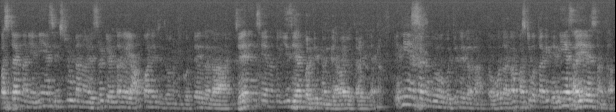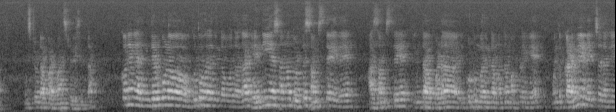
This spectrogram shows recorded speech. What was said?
ಫಸ್ಟ್ ಟೈಮ್ ನಾನು ಎನ್ ಇ ಎಸ್ ಇನ್ಸ್ಟಿಟ್ಯೂಟ್ ಅನ್ನೋ ಹೆಸರು ಕೇಳಿದಾಗ ಯಾವ ಕಾಲೇಜ್ ಇದು ನನಗೆ ಗೊತ್ತೇ ಇಲ್ಲಲ್ಲ. ಜೆ ಎನ್ ಎನ್ ಸಿ ಅನ್ನೋದು ಈಸಿಯಾಗಿ ಬರ್ತಿತ್ತು ನನಗೆ ಯಾವಾಗ ತಲೆಗೆ ಎನ್ ಇ ಎಸ್ ಅನ್ನೋದು ಗೊತ್ತಿರಲಿಲ್ಲಲ್ಲ ಅಂತ ಹೋದಾಗ ಫಸ್ಟ್ ಗೊತ್ತಾಗಿದ್ದು N E S I A S ಅಂತ ಇನ್ಸ್ಟಿಟ್ಯೂಟ್ ಆಫ್ ಅಡ್ವಾನ್ಸ್ ಸ್ಟಡೀಸ್ ಅಂತ. ಕೊನೆಗೆ ಅದನ್ನ ತಿಳ್ಕೊಳ್ಳೋ ಕುತೂಹಲದಿಂದ ಹೋದಾಗ ಎನ್ ಇ ಎಸ್ ಅನ್ನೋ ದೊಡ್ಡ ಸಂಸ್ಥೆ ಇದೆ. ಆ ಸಂಸ್ಥೆ ಇಂಥ ಬಡ ಕುಟುಂಬದಿಂದ ಬಂದ ಮಕ್ಕಳಿಗೆ ಒಂದು ಕಡಿಮೆ ವೆಚ್ಚದಲ್ಲಿ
